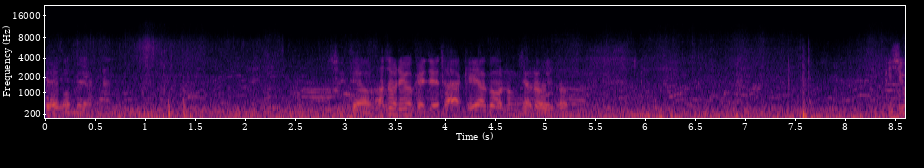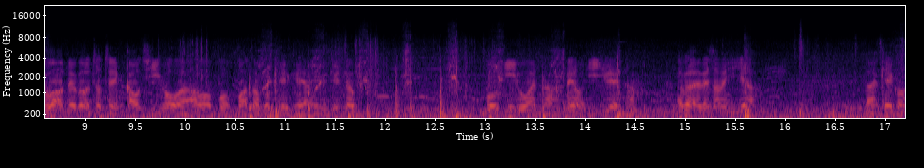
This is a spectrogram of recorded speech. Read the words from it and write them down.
哎，讲咩啊？是对，啊，所以你个摕一个台啊，鸡啊，搁两只落去，其实我后壁搁有足侪高级货啊，我无无度要摕起来，因为恁都无意愿啦，没有意愿啦，啊，搁来买啥物鱼啊？来，客过，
